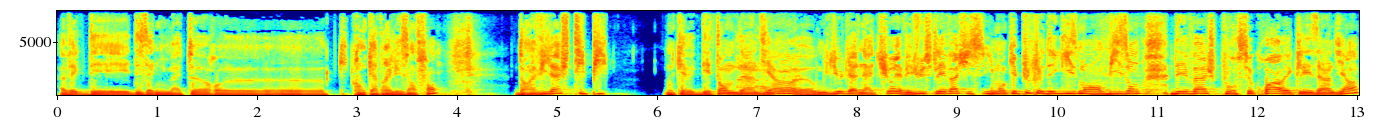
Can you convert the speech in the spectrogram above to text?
avec des, des animateurs qui encadraient les enfants dans un village tipi. Donc avec des tentes ah, d'Indiens au milieu de la nature, il y avait juste les vaches. Il, manquait plus que le déguisement en bison des vaches pour se croire avec les Indiens.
